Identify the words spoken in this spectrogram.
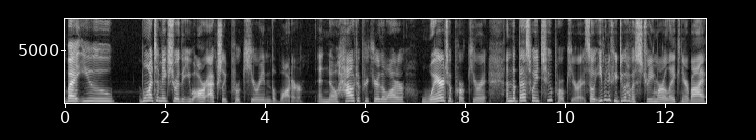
but you want to make sure that you are actually procuring the water and know how to procure the water where to procure it, and the best way to procure it. So, even if you do have a stream or a lake nearby,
